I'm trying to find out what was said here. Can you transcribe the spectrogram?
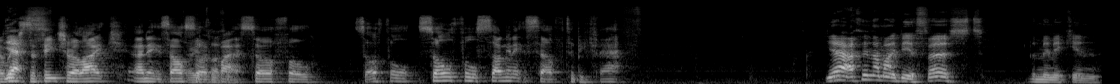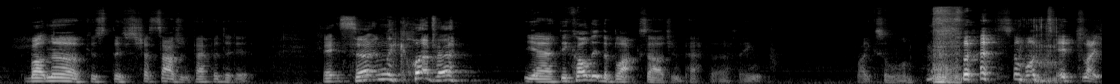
which Yes. is a feature I like, and it's also quite a soulful, soulful, soulful song in itself. To be fair, Yeah, I think that might be a first. The mimicking. Well, no, because the Sergeant Pepper did it. it's certainly clever. Yeah, they called it the Black Sergeant Pepper, I think. Like someone, someone did. Like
